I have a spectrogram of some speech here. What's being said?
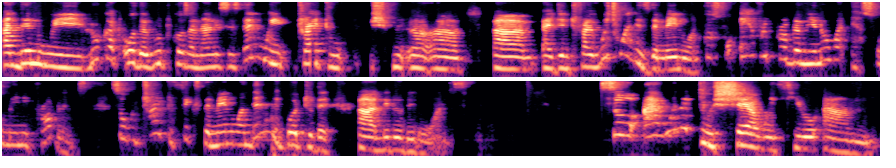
And then we look at all the root cause analysis. Then we try to uh, uh, um, identify which one is the main one. Because for every problem, you know what? There are so many problems. So we try to fix the main one. Then we go to the uh, little, little ones. So I wanted to share with you um,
